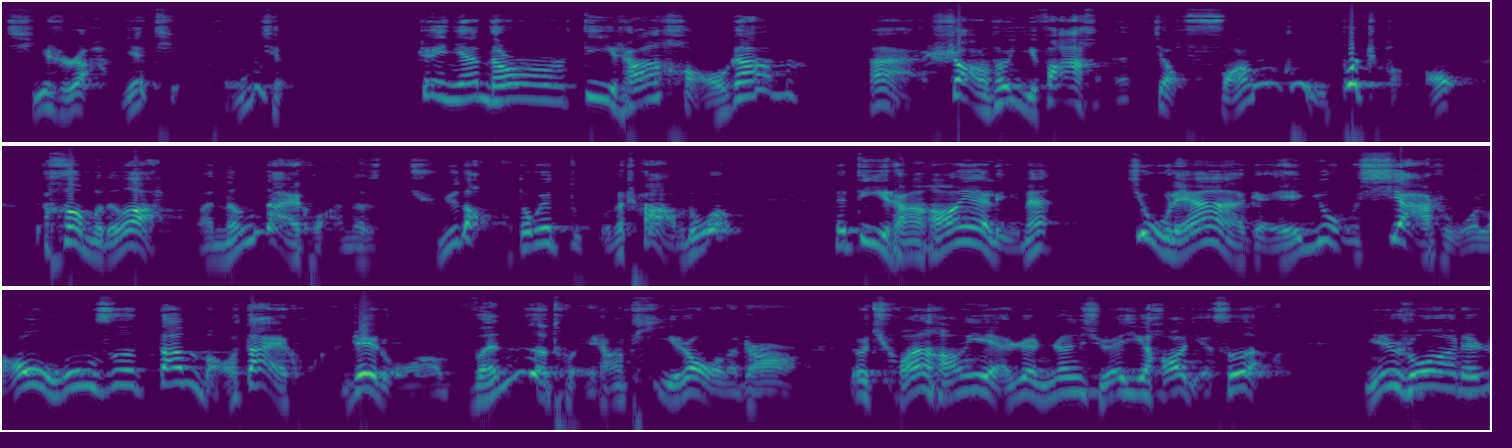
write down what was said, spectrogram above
其实啊也挺同情。这年头地产好干吗？哎，上头一发狠，叫房住不炒，恨不得啊把能贷款的渠道都给堵得差不多了。这地产行业里面，就连啊给用下属劳务公司担保贷款这种蚊子腿上剔肉的招都全行业认真学习好几次了。您说这日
